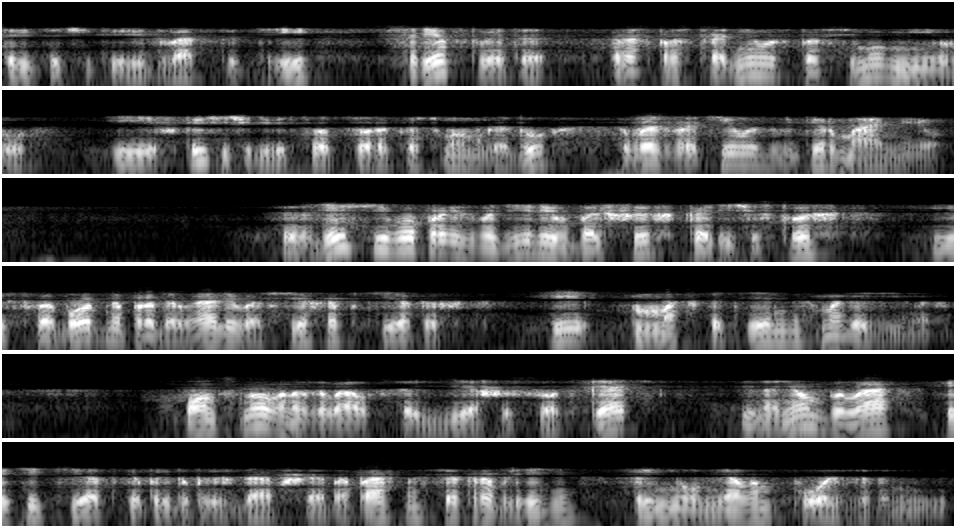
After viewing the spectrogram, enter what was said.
3423. Средство это распространилось по всему миру и в 1948 году возвратилось в Германию. Здесь его производили в больших количествах и свободно продавали во всех аптеках и москотельных магазинах. Он снова назывался Е605, и на нем была этикетка, предупреждавшая об опасности отравления при неумелом пользовании.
